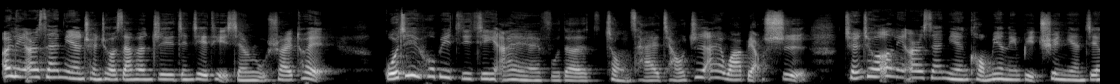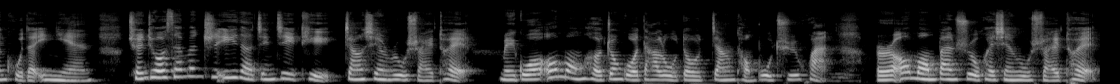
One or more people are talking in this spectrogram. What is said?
二零二三年，全球三分之一经济体陷入衰退。国际货币基金 IMF 的总裁乔治·艾娃表示，全球2023年恐面临比去年艰苦的一年，全球三分之一的经济体将陷入衰退，美国、欧盟和中国大陆都将同步趋缓，而欧盟半数会陷入衰退。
